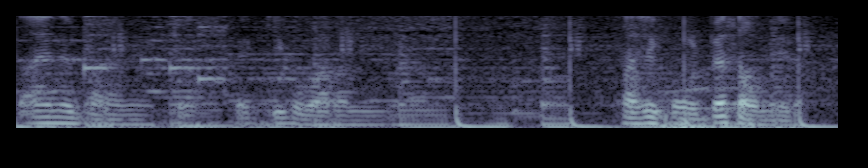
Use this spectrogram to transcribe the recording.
쌓이는 바람에 또 뺏기고 말았는데 다시 공을 뺏어 옵니다.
